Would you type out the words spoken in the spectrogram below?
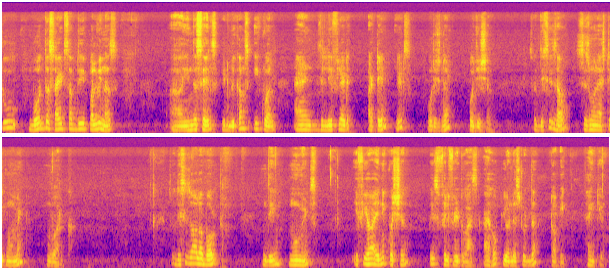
two both the sides of the pulvinus uh, in the cells it becomes equal and the leaflet attain its original position. So this is how seismonastic movement work. So this is all about the movements. If you have any question please feel free to ask. I hope you understood the topic. Thank you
